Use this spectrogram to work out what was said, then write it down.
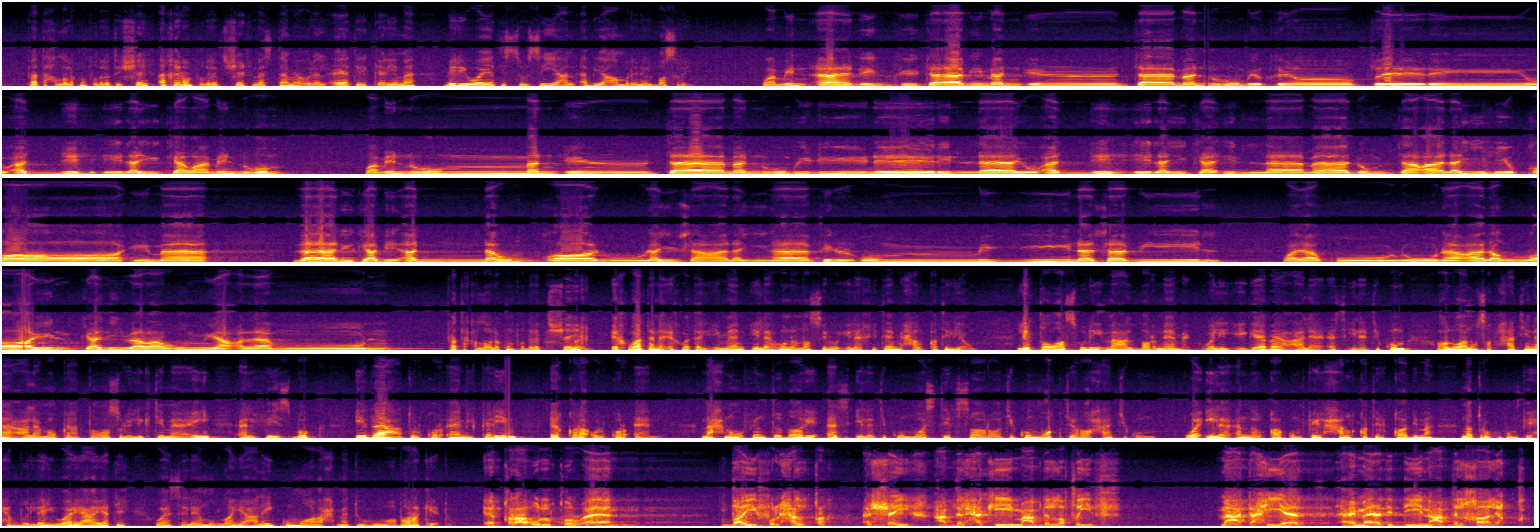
فتح الله لكم فضيلة الشيخ. أخيرا فضيلة الشيخ نستمع إلى الآية الكريمة برواية السوسي عن أبي عمرو البصري. ومن أهل الكتاب من إن تامنه بقنطير يؤده إليك ومنهم ومنهم من إن تامنه بدينير لا يؤده إليك إلا ما دمت عليه قائما. ذلك بأنهم قالوا ليس علينا في الأميين سبيل. ويقولون على الله الكذب وهم يعلمون. فتح الله لكم فضيلة الشيخ. إخوتنا إخوة الإيمان إلى هنا نصل إلى ختام حلقة اليوم. للتواصل مع البرنامج وللإجابة على أسئلتكم عنوان صفحتنا على موقع التواصل الاجتماعي الفيسبوك إذاعة القرآن الكريم اقرأوا القرآن. نحن في انتظار أسئلتكم واستفساراتكم واقتراحاتكم. وإلى أن نلقاكم في الحلقة القادمة. نترككم في حفظ الله ورعايته. وسلام الله عليكم ورحمته وبركاته. اقرأوا القرآن. ضيف الحلقة الشيخ عبد الحكيم عبد اللطيف. مع تحيات عماد الدين عبد الخالق.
